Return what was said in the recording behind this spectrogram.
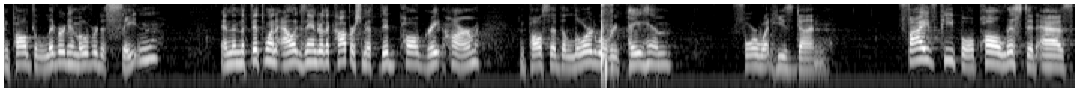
and Paul delivered him over to Satan. And then the fifth one, Alexander the coppersmith, did Paul great harm, and Paul said, The Lord will repay him for what he's done. Five people Paul listed as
